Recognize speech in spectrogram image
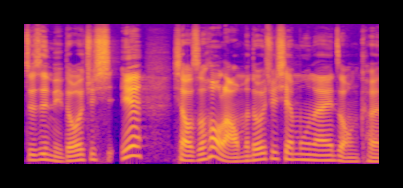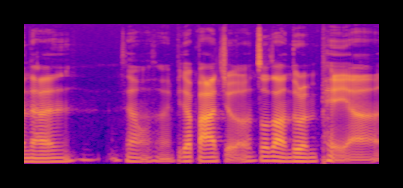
就是你都会去羡，因为小时候啦，我们都会去羡慕那一种可能这样比较八九，周遭很多人陪啊，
